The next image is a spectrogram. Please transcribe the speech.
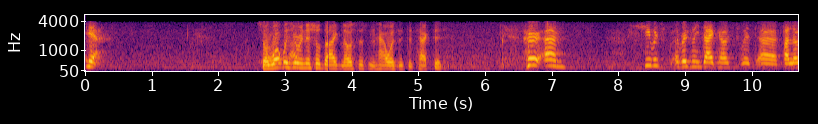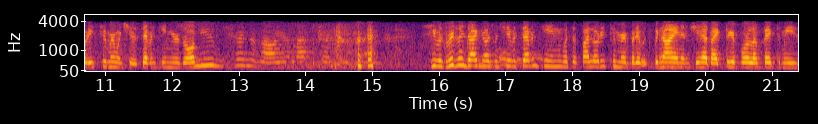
Yeah. So, what was your initial diagnosis, and how was it detected? Her um she was originally diagnosed with uh phyllodes tumor when she was 17 years old. You turn the volume up. she was originally diagnosed when she was 17 with a phyllodes tumor, but it was benign and she had like three or four lumpectomies.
